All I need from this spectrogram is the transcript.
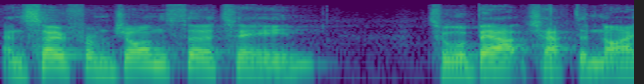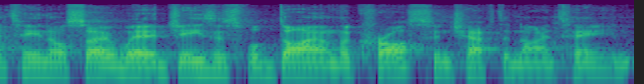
And so from John 13 to about chapter 19 or so, where Jesus will die on the cross in chapter 19,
